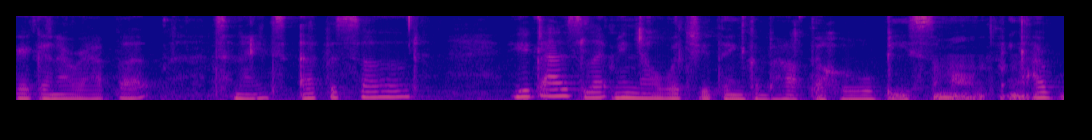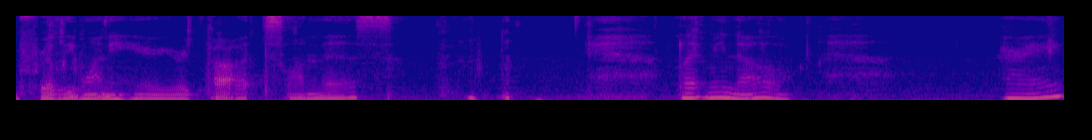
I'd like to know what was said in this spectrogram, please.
we're going to wrap up tonight's episode. You guys let me know what you think about the whole B. Simone thing. I really want to hear your thoughts on this. let me know. All right.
